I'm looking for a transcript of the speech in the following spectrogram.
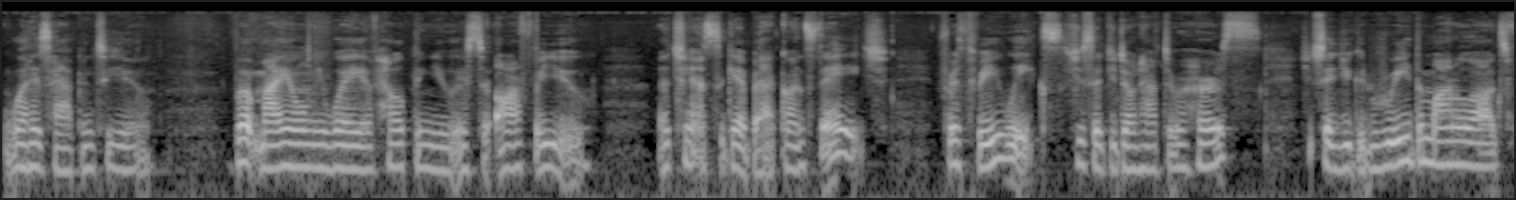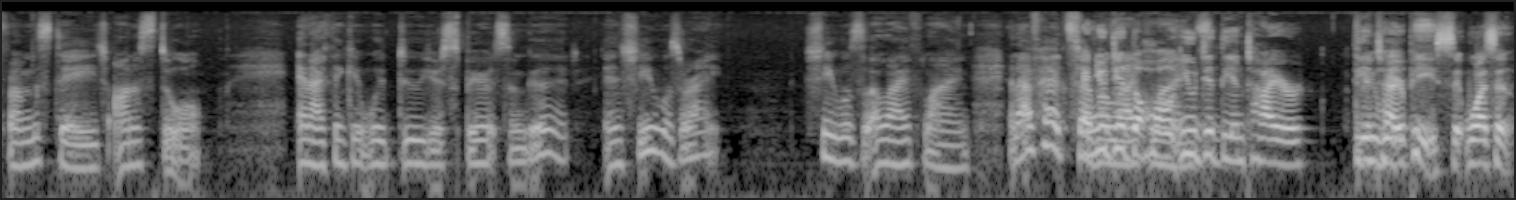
what has happened to you, but my only way of helping you is to offer you a chance to get back on stage for three weeks. She said, You don't have to rehearse. She said, You could read the monologues from the stage on a stool, and I think it would do your spirit some good. And she was right. She was a lifeline. And I've had several. And you did the whole. You did the entire the Three entire weeks. piece. It wasn't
